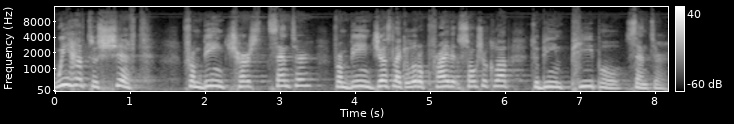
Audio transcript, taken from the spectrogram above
we have to shift from being church center from being just like a little private social club to being people center.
